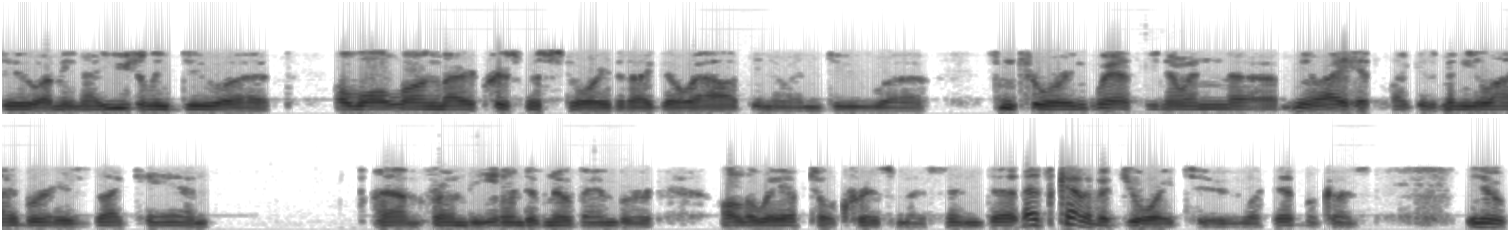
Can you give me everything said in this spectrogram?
too. I mean, I usually do a, a Walt Longmire Christmas story that I go out, you know, and do uh, some touring with, you know, and uh, you know I hit like as many libraries as I can. Um, from the end of November all the way up till Christmas, and uh, that's kind of a joy too, like that, because you know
